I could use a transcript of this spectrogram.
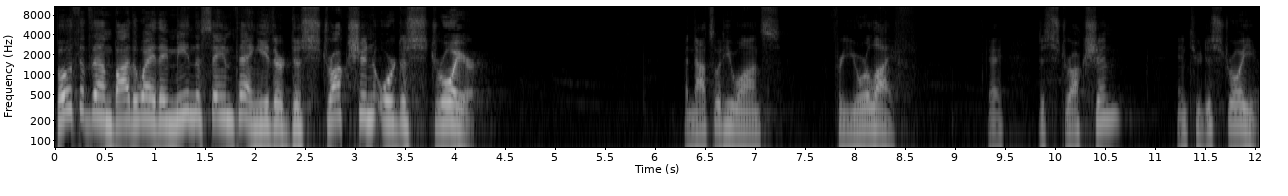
Both of them, by the way, they mean the same thing either destruction or destroyer. And that's what he wants for your life. Okay? Destruction and to destroy you.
